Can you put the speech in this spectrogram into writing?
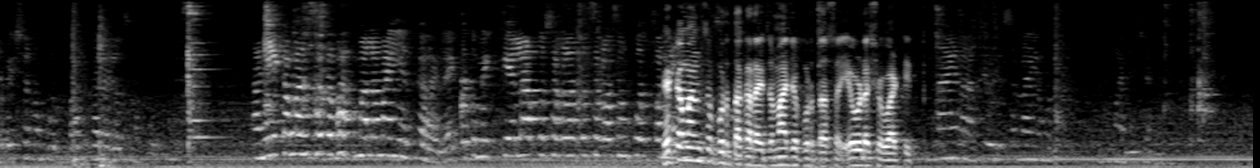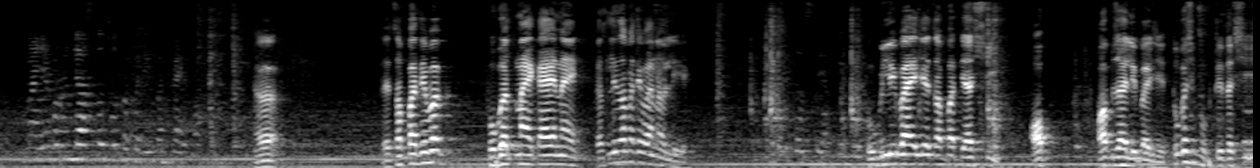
त्यापेक्षा नकोच भात करायलाच नको. आणि एका माणसाचा भात मला नाहीयेच करायला. एकदा तुम्ही केला तो सगळा तर सगळा संपत एका. माणसा पुरता करायचा माझ्या पुरता असं एवढ्याशा वाटीत. नाही ना तेवढीच नाही होत माझ्याच्याने माझ्याकडून जास्तच होतं कधी पण काय. ते चपाती बघ फुगत नाही काय नाही. कसली चपाती बनवली? फुगली पाहिजे चपाती अशी ऑफ ऑफ झाली पाहिजे. तू कशी फुगती तशी?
